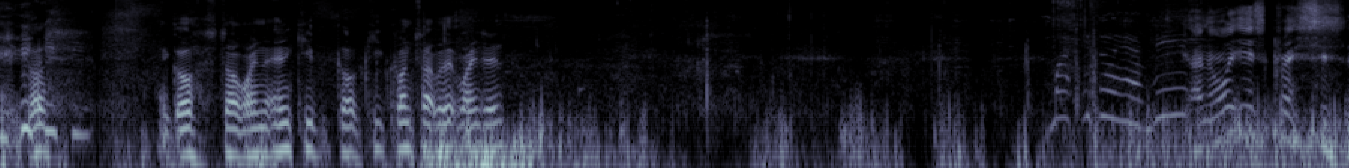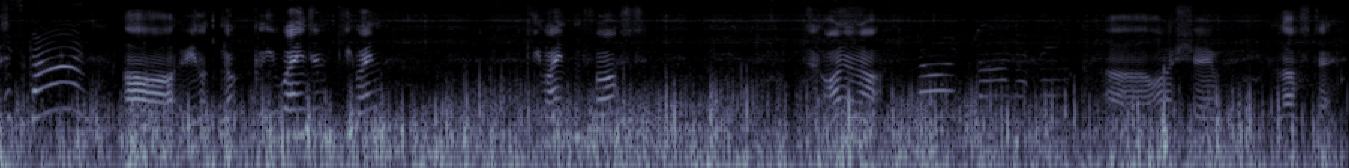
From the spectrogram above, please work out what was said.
There you go. There you go. Start winding in. Keep got keep contact with it. Wind in. What is so heavy? I know it is, Chris. It's gone. oh, have you look? No, keep winding. Keep winding. Keep winding fast. Is it on or not? No, it's gone, I think. Oh, what a shame. You lost it.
